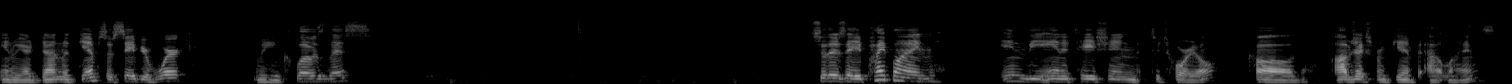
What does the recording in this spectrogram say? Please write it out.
And we are done with GIMP, so save your work, and we can close this. So there's a pipeline in the annotation tutorial called Objects from GIMP Outlines.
